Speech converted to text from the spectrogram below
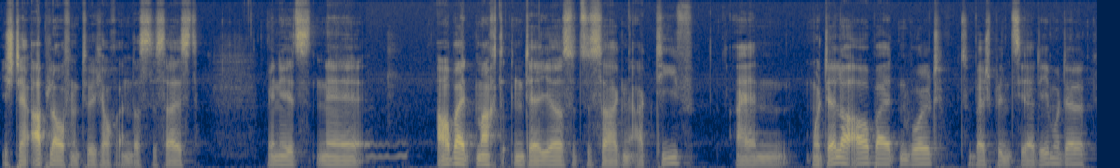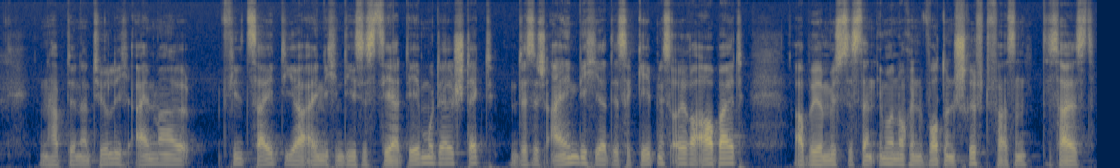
ist der Ablauf natürlich auch anders. Das heißt, wenn ihr jetzt eine Arbeit macht, in der ihr sozusagen aktiv ein Modell erarbeiten wollt, zum Beispiel ein CAD-Modell, dann habt ihr natürlich einmal viel Zeit, die ja eigentlich in dieses CAD-Modell steckt. Und das ist eigentlich ja das Ergebnis eurer Arbeit. aber ihr müsst es dann immer noch in Wort und Schrift fassen. Das heißt,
